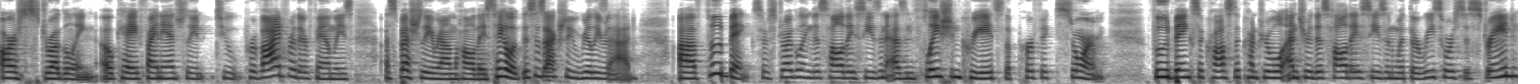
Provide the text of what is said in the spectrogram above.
are struggling, okay, financially to provide for their families, especially around the holidays. Take a look. This is actually really sad. Uh, food banks are struggling this holiday season as inflation creates the perfect storm. Food banks across the country will enter this holiday season with their resources strained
